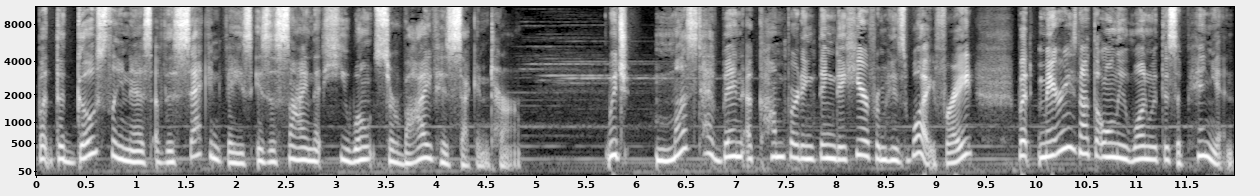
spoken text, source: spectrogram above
but the ghostliness of the second face is a sign that he won't survive his second term. Which must have been a comforting thing to hear from his wife, right? But Mary's not the only one with this opinion.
